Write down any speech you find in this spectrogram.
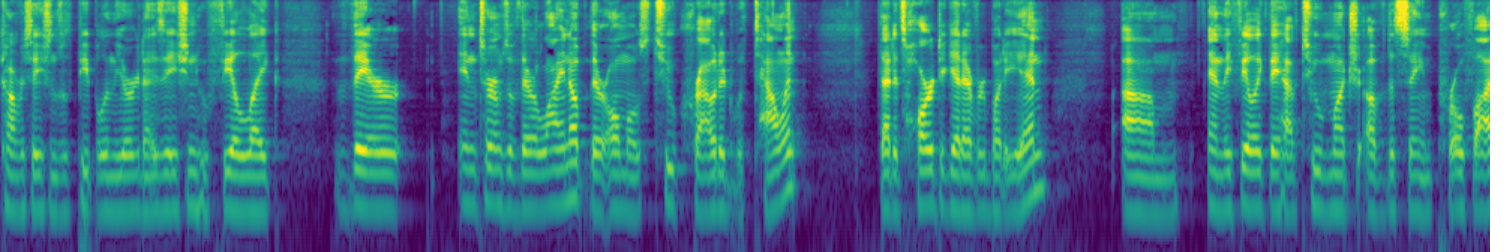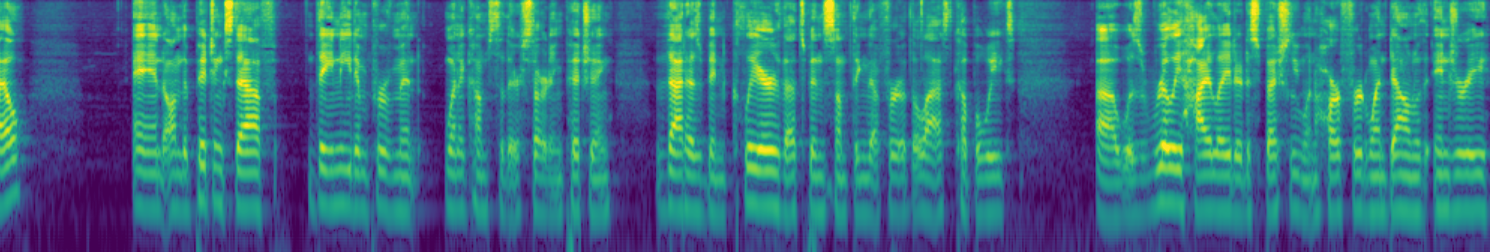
conversations with people in the organization who feel like they're in terms of their lineup, they're almost too crowded with talent that it's hard to get everybody in. Um, and they feel like they have too much of the same profile. And on the pitching staff, they need improvement when it comes to their starting pitching. That has been clear. That's been something that for the last couple weeks uh, was really highlighted, especially when Harford went down with injury.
